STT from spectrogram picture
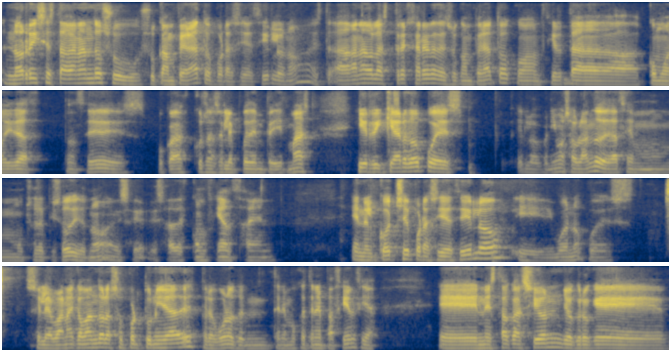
Norris está ganando su, su, campeonato, por así decirlo, ¿no? ha ganado las tres carreras de su campeonato con cierta comodidad. Entonces, pocas cosas se le pueden pedir más. Y Ricciardo, pues, lo venimos hablando desde hace muchos episodios, ¿no? esa desconfianza en, el coche, por así decirlo, y bueno, pues se le van acabando las oportunidades, pero bueno, tenemos que tener paciencia. Eh, en esta ocasión yo creo que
